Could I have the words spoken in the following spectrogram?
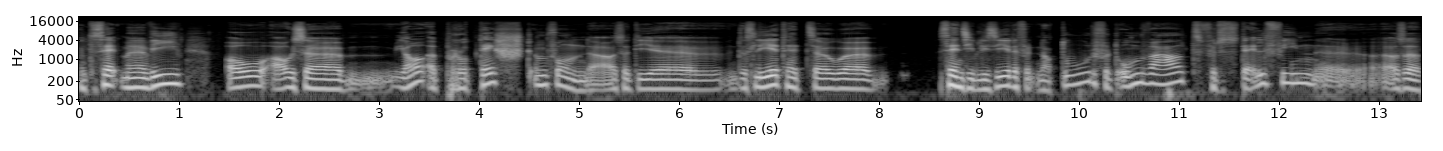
Und das hat man wie auch als äh, ja, ein Protest empfunden. Also die, äh, das Lied hat so äh, sensibilisieren für die Natur, für die Umwelt, für das Delfin, äh, also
